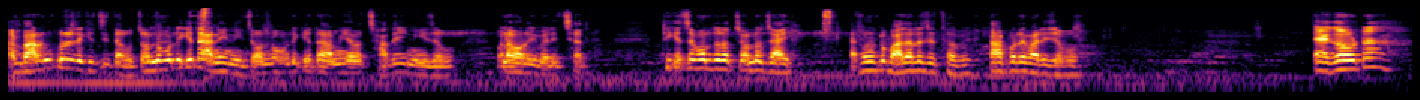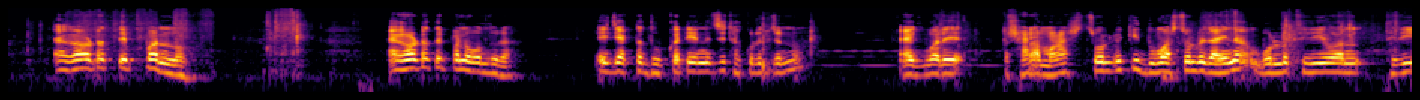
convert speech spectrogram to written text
আমি বারণ করে রেখেছি, তাও চন্দ্রমল্লিকাটা আনিনি, চন্দ্রমল্লিকাটা আমি আবার ছাদেই নিয়ে যাব মানে আমার ওই বাড়ির ছাদে। ঠিক আছে বন্ধুরা, চলো যাই, এখন একটু বাজারে যেতে হবে, তারপরে বাড়ি যাব। এগারোটা এগারোটা তেপ্পান্ন। এগারোটা তেপ্পান্ন, বন্ধুরা। এই যে একটা ধূপকাঠি এনেছি ঠাকুরের জন্য। একবারে সারা মাস চলবে কি, দু মাস চলবে যাই না। বলল থ্রি ওয়ান থ্রি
